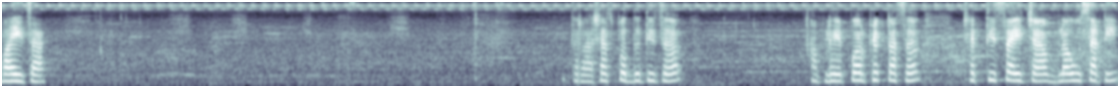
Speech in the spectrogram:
बाहीचा तर अशाच पद्धतीचं आपलं हे परफेक्ट असं छत्तीस साईजच्या ब्लाऊजसाठी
